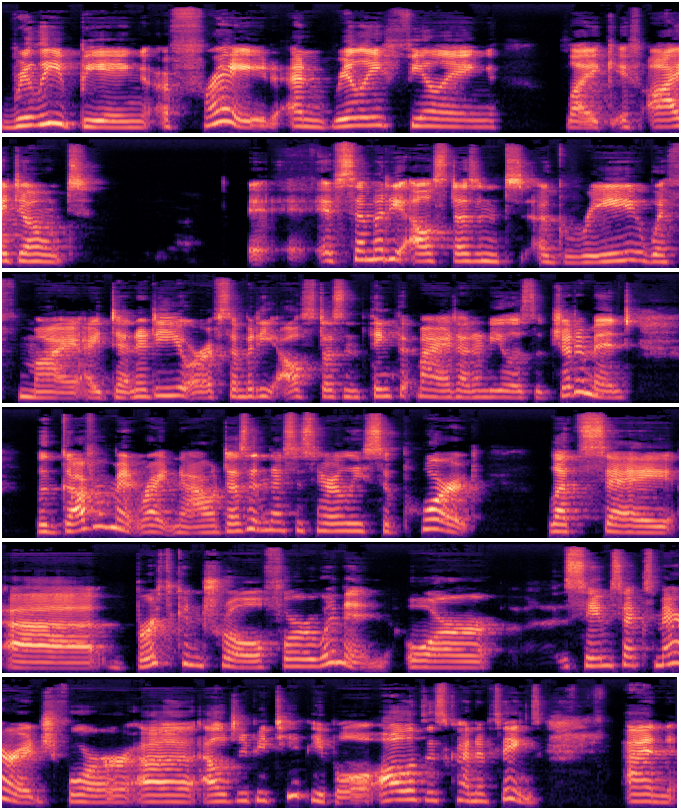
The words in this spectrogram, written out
really being afraid and really feeling like if I don't if somebody else doesn't agree with my identity or if somebody else doesn't think that my identity is legitimate the government right now doesn't necessarily support let's say uh, birth control for women or same-sex marriage for uh, lgbt people all of this kind of things. And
